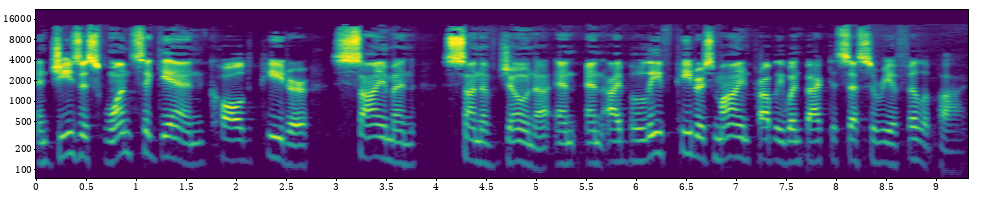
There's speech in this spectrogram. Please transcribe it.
And Jesus once again called Peter Simon, son of Jonah. And, and I believe Peter's mind probably went back to Caesarea Philippi.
